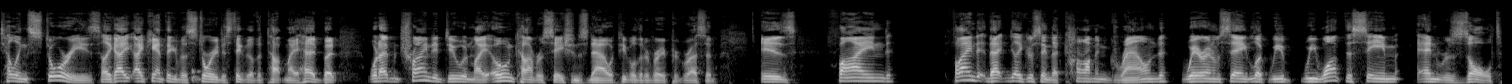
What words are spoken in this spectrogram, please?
telling stories, like I, I can't think of a story distinctly off the top of my head, but what I've been trying to do in my own conversations now with people that are very progressive is find find that like you're saying that common ground where I'm saying, look, we we want the same end result,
